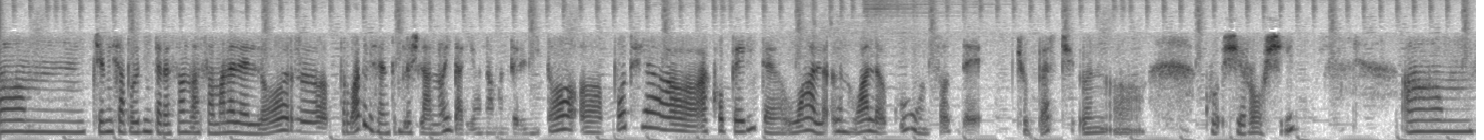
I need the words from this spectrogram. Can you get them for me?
Um, ce mi s-a părut interesant la samalele lor, uh, probabil se întâmplă și la noi, dar eu n-am întâlnit-o, uh, pot fi acoperite oală, în oală cu un sos de ciuperci în, uh, cu, și roșii. Um,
